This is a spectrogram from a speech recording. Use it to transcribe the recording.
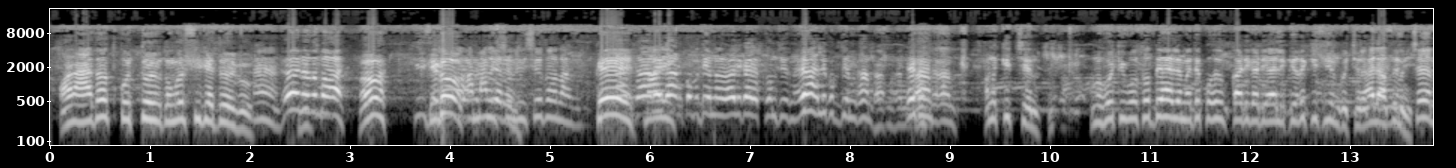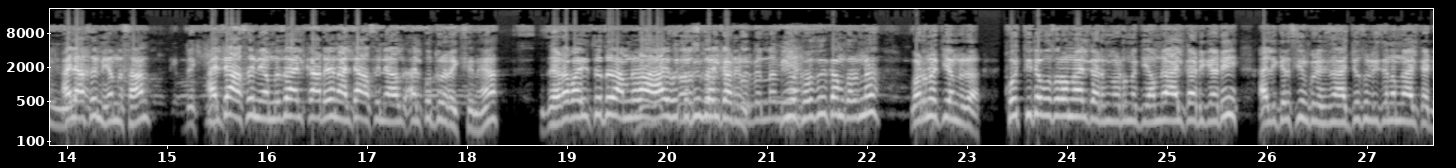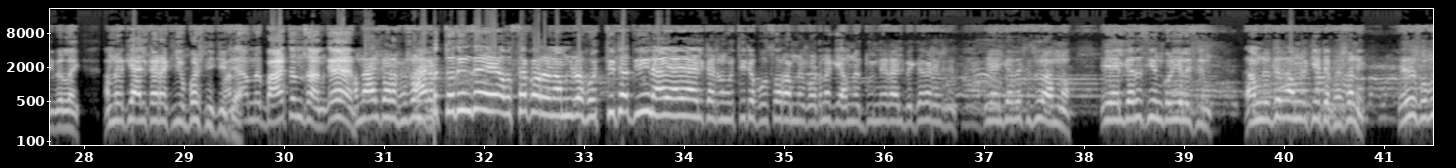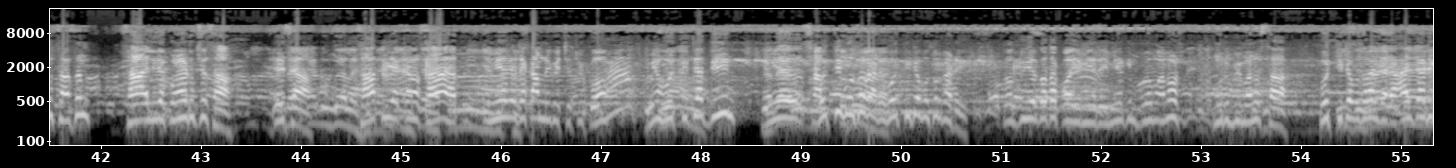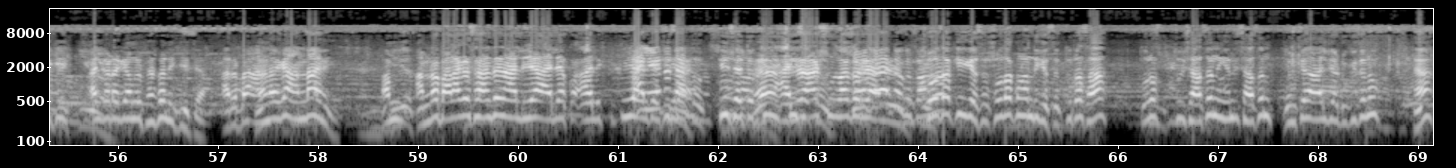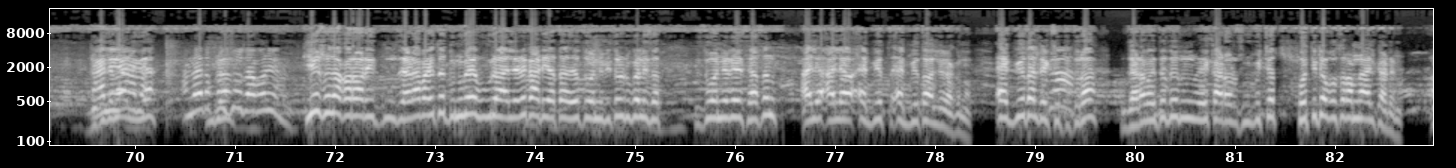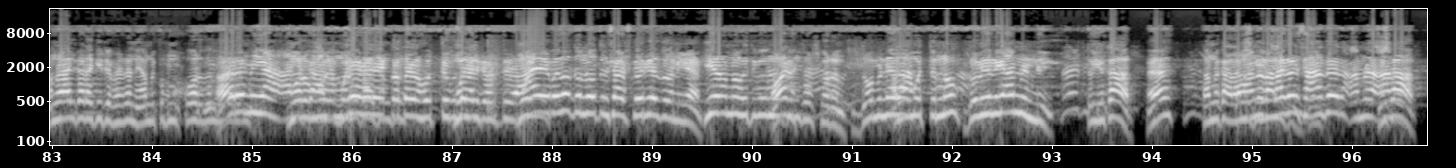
অন আদত করতে হইব তোমাকে শিখাইতে হইব। হ্যাঁ। এই না ভাই। ও শিখো। আমার লিসে তো লাগে। কে? আমি কিচ্ছেন আমি বছর দিয়ে আইলে মাঝে গাড়ি গাড়ি আইলে কে কিচ্ছেন করছেন আইলে আসেনি। আইলে আসেনি আমরা সান। আইলটা আসেনি আমরা যে আইল কাটেন আইলটা আসেনি আইল কত দূরে রাখছেন হ্যাঁ? যারা বাড়িতে তো আপনারা আয় হয়তো কিন্তু আইল কাটেন। কাম করেন না। ঘটনা কি আপনারা? প্রতিটা বছর আমরা আইল কাটেন ঘটনা কি আমরা আইল কাটি গাড়ি আইল কেটে সিম করে আজ চলিয়েছেন আমরা আইল কাটি বেলাই আমরা কি আইল কাটা কি অভ্যাস নাকি এটা? আপনি বাইতেন কেন? আমরা আইল কাটা ফ্যাশন প্রতিদিন যে এই অবস্থা করেন আমরা প্রতিটা দিন আই আই আইল কাটেন প্রতিটা বছর আপনার ঘটনা কি আমরা দুনিয়ার আইল বেগে কাটি এই আইল কাটা কিছু আনো এই আইল কাটা সিম করিয়ে লেছেন। আপনাদের আমরা কি এটা ফ্যাশনই যে সবুজ শাসন চা আইলিটা কোনা ঢুকছে চা এই চা চা তুই একটা চা তুমি এটা কাম করছে তুই কো। তুমি প্রতিটা দিন তুমি প্রতি বছর কাটে প্রতিটা বছর কাটে। তো দুই কথা কয় মেয়ে মেয়ে কি বুড়ো মানুষ মুরব্বী মানুষ চা প্রতিটা বছর আইল কাটে। আইল কাটে কি? আইল কাটা কি আমরা ফ্যাশনই কি এটা? আরে ভাই আমরা কি নি আলিয়া আইলে আইলে কি আইলে তো দেখো। কি চাইতো আইলে আর সুজা করে আইলে সোজা কি গেছে? সোজা কোন দিকে গেছে? তুই তোরা তুই শাসন এমনি শাসন এমকে আইলিয়া ঢুকি জানো হ্যাঁ? ঢুকি? তো কি সোজা করার জেডা বাড়িতে দুনু ভাই আইলে গাড়ি আছে জোনের ভিতরে জোনের এই শাসন আইলে আইলে এক বিয়ে এক বিয়ে তো আইলে রাখনো এক বিয়ে তাহলে দেখছিস তোরা জেডা বাড়িতে তো এই কাটার শুরু করছে প্রতিটা বছর আমরা আইল কাটেন আমরা আইল কাটা কি ফেটা নেই আমরা কর আরে মিয়া, আমি- মরে গেলে এক কথা হতে বুঝে আইল কাটতে। আয় এবারে তো নতুন শ্বাস করিয়ে দুনিয়া। কি রান্না হইতে চাষ করেন জমিনে মরতেন জমিনে আমনেন নি? তুই কার হ্যাঁ? আমরা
